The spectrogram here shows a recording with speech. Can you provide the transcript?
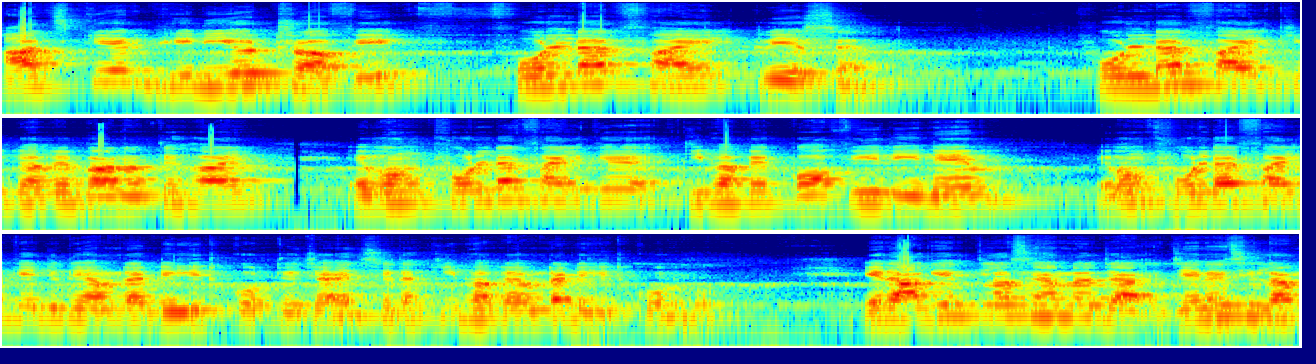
আজকের video topic folder file creation. Folder file কীভাবে বানাতে হয় এবং ফোল্ডার ফাইলকে কীভাবে কপি, রিনেম এবং ফোল্ডার ফাইলকে যদি আমরা ডিলিট করতে চাই, সেটা কীভাবে আমরা ডিলিট করব। এর আগের ক্লাসে আমরা জেনেছিলাম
